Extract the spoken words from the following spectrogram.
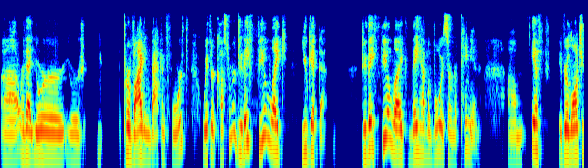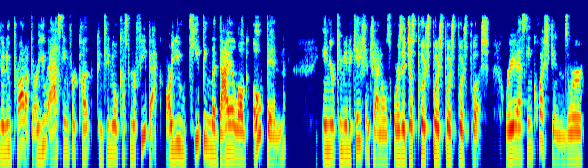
uh, or that you're you're providing back and forth with your customer? Do they feel like you get that? Do they feel like they have a voice or an opinion? Um, if if you're launching a new product, are you asking for co- continual customer feedback? Are you keeping the dialogue open in your communication channels, or is it just push, push, push, push, push? Or are you asking questions, or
